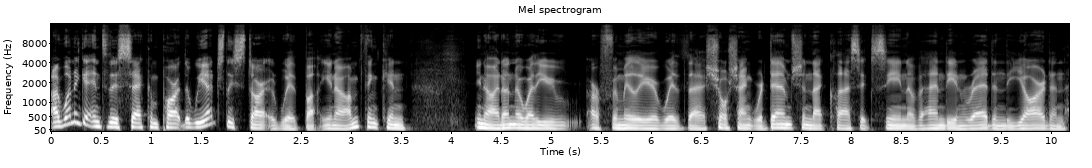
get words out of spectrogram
I want to get into this second part that we actually started with, but you know, I'm thinking, you know, I don't know whether you are familiar with uh, Shawshank Redemption, that classic scene of Andy and Red in the yard, and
